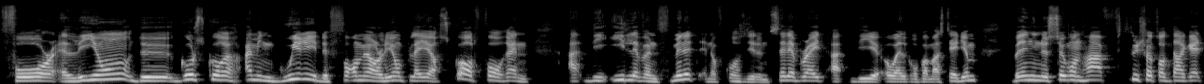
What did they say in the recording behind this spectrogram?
for Lyon. The goal scorer, I mean, Gouiri, the former Lyon player, scored for Rennes at the 11th minute and of course didn't celebrate at the OL Groupama Stadium. But then in the second half, three shots on target,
